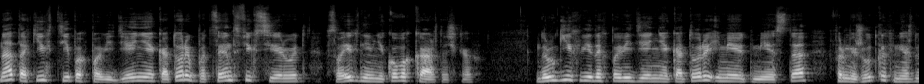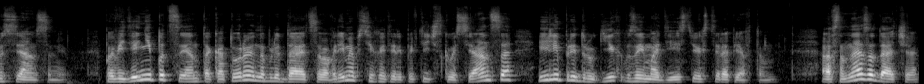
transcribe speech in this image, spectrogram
на таких типах поведения, которые пациент фиксирует в своих дневниковых карточках, других видах поведения, которые имеют место в промежутках между сеансами поведении пациента, которое наблюдается во время психотерапевтического сеанса или при других взаимодействиях с терапевтом. Основная задача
